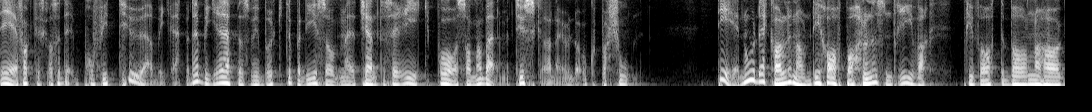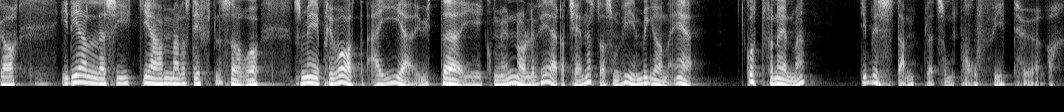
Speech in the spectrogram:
Det er faktisk altså det profitørbegrepet. Det begrepet som vi brukte på de som tjente seg rik på å samarbeide med tyskerne under okkupasjonen. Det er nå det kallenavn de har på alle som driver private barnehager, ideelle sykehjem eller stiftelser, og som er i privat eie ute i kommunene og leverer tjenester som vi innbyggerne er godt fornøyd med. De blir stemplet som profitører.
